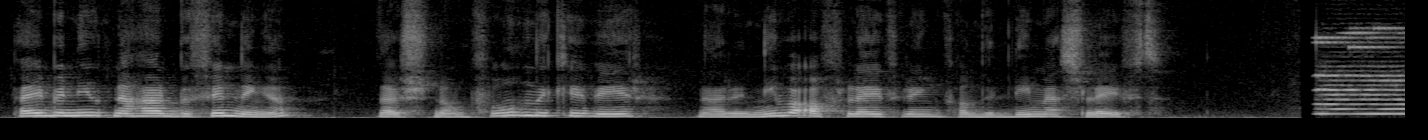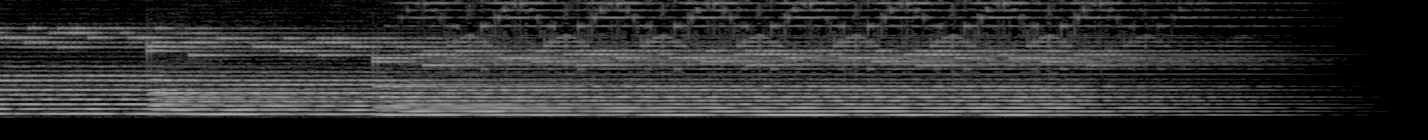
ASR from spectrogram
Ben je benieuwd naar haar bevindingen? Luister dan volgende keer weer naar een nieuwe aflevering van De Limes Leeft.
